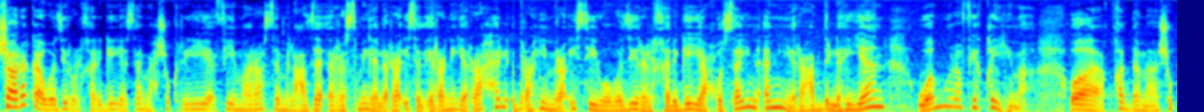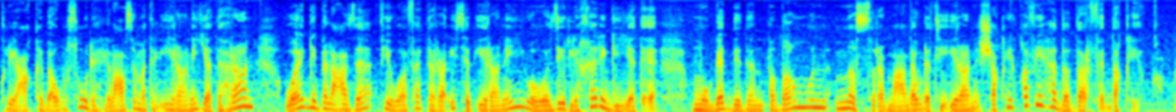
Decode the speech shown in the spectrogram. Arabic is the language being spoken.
شارك وزير الخارجية سامح شكري في مراسم العزاء الرسمية للرئيس الإيراني الراحل إبراهيم رئيسي ووزير الخارجية حسين أمير عبد اللهيان ومرافقيهما. وقدم شكري عقب وصوله للعاصمة الإيرانية طهران واجب العزاء في وفاة الرئيس الإيراني ووزير خارجيته مجددا تضامن مصر مع دولة إيران الشقيقة في هذا الظرف الدقيق.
